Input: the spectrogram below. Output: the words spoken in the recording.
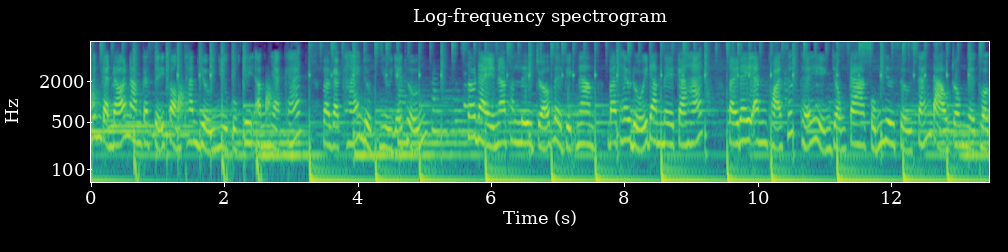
Bên cạnh đó, nam ca sĩ còn tham dự nhiều cuộc thi âm nhạc khác và gặt hái được nhiều giải thưởng. Sau này, Na Thanh Ly trở về Việt Nam và theo đuổi đam mê ca hát. Tại đây anh thỏa sức thể hiện giọng ca cũng như sự sáng tạo trong nghệ thuật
